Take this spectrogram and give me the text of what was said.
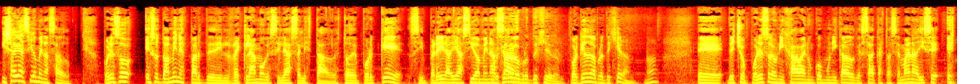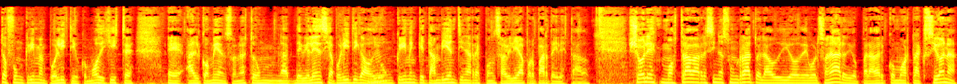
y ya había sido amenazado. Por eso, eso también es parte del reclamo que se le hace al Estado. Esto de por qué, si Pereira había sido ¿Por qué amenazado. no lo protegieron? ¿Por qué no lo protegieron? ¿no? Eh, de hecho, por eso la Unijaba en un comunicado que saca esta semana dice esto fue un crimen político, como vos dijiste eh, al comienzo, ¿no? Esto de, una- de violencia política o de un crimen que también tiene responsabilidad por parte del Estado. Yo les mostraba recién hace un rato el audio de Bolsonaro, digo, para ver cómo reacciona.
